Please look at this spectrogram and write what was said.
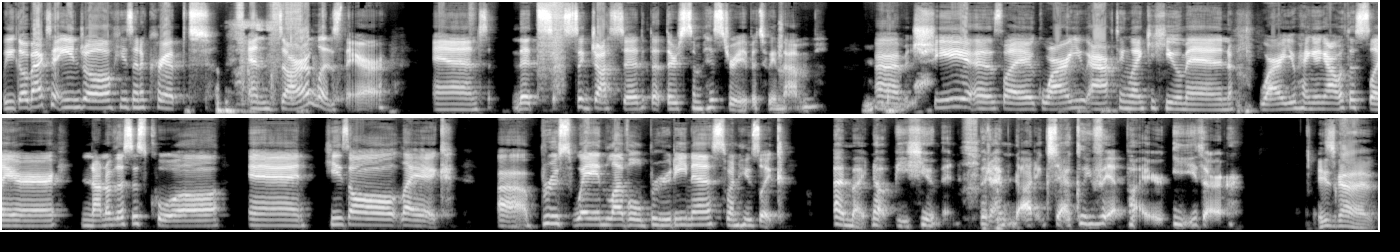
We go back to Angel. He's in a crypt, and Darla's there, and it's suggested that there's some history between them. Um, she is like, "Why are you acting like a human? Why are you hanging out with a Slayer? None of this is cool." And he's all like, uh, Bruce Wayne level broodiness when he's like, "I might not be human, but I'm not exactly vampire either." he's got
